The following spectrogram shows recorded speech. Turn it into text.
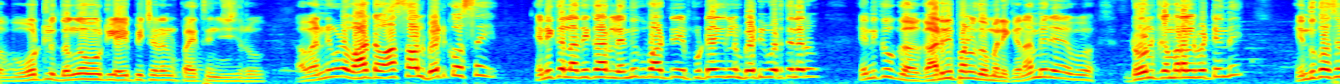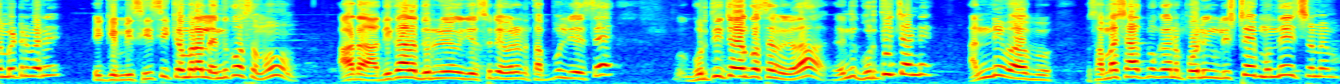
ఓట్లు దొంగ ఓట్లు వేయించడానికి ప్రయత్నం చేశారు. అవన్నీ కూడా వాటి వాస్తవాలు బయటకు వస్తాయి. ఎన్నికల అధికారులు ఎందుకు వాటిని ఫుటేజ్లను బయటకు పెడతలేరు? ఎందుకు గ- గాడిద పనులు దొమ్మనికేనా మీరు? డ్రోన్ కెమెరాలు పెట్టింది? ఎందుకోసం పెట్టారు మరి? ఇక మీ సీసీ కెమెరాలు ఎందుకోసము? ఆడ అధికార దుర్వినియోగం చేస్తుంటే ఎవరైనా తప్పులు చేస్తే గుర్తించడం కోసమే కదా? ఎందుకు గుర్తించండి? అన్ని సమస్యాత్మకమైన పోలింగ్ లిస్ట్ అయి ముందే ఇచ్చిన మేము.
